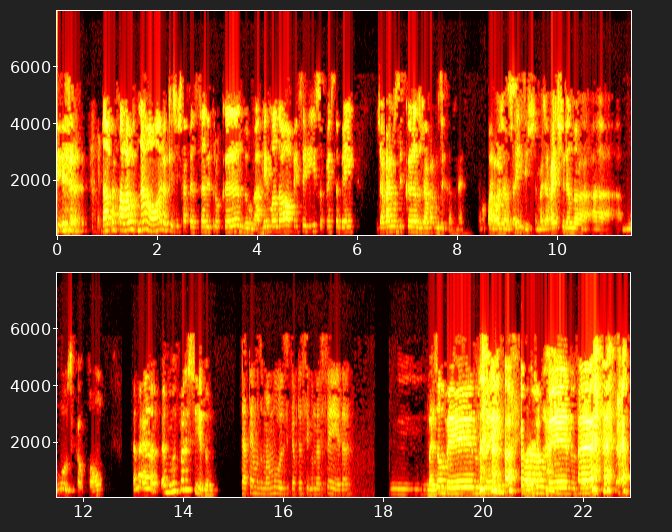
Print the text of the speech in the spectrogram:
dá para falar na hora o que a gente está pensando e trocando. A Rê manda, ó, pensei isso, eu penso também. Já vai musicando, já vai musicando, né? É Uma paródia já existe, mas já vai tirando a, a- a música, o tom. É, é- é muito parecido. Já temos uma música pra segunda-feira. Mais ou menos, hein? Mais ou menos, É. hein?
